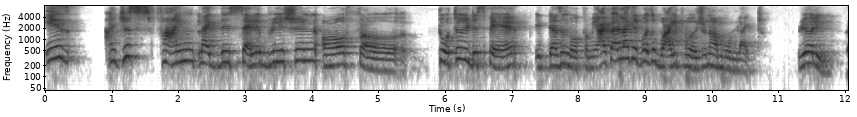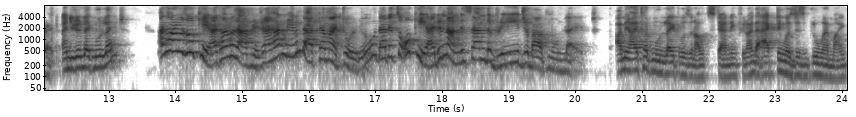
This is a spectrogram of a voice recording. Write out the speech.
is I just find like this celebration of uh, total despair. It doesn't work for me. I felt like it was a white version of Moonlight. Really. Right. And you didn't like Moonlight? I thought it was okay. I thought it was average. I hadn't even that time I told you that it's okay. I didn't understand the rage about Moonlight. I mean, I thought Moonlight was an outstanding film, and the acting was just blew my mind.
